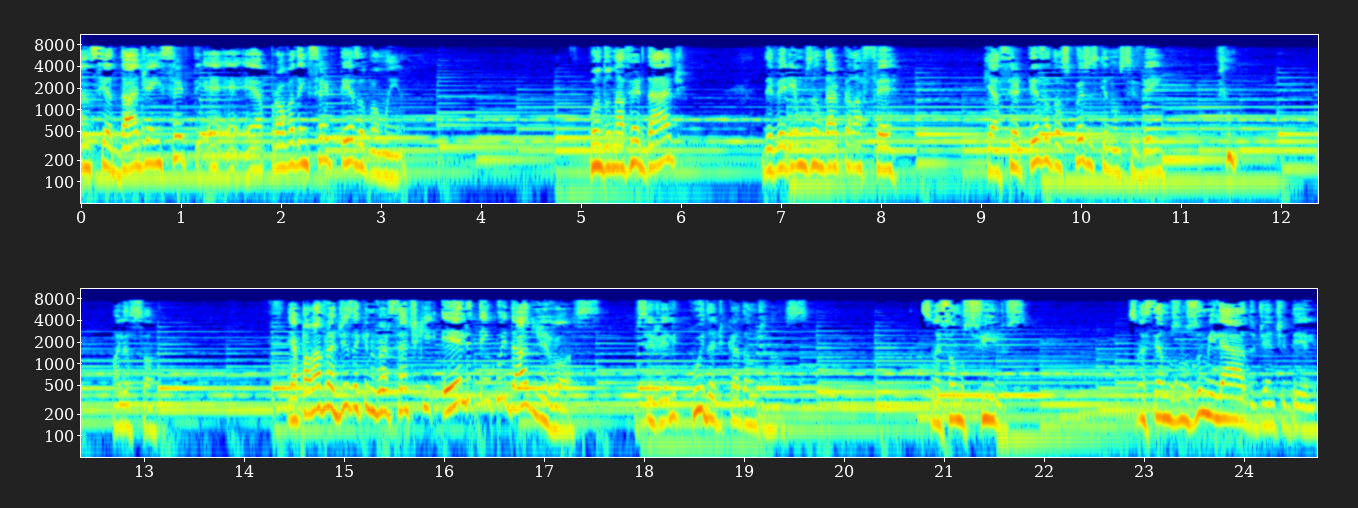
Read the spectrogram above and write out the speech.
ansiedade é a, é, é, é a prova da incerteza do amanhã. Quando, na verdade, deveríamos andar pela fé, que é a certeza das coisas que não se veem. Olha só. E a palavra diz aqui no verso 7 que Ele tem cuidado de vós. Ou seja, Ele cuida de cada um de nós. Se nós somos filhos, se nós temos nos humilhado diante dEle,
